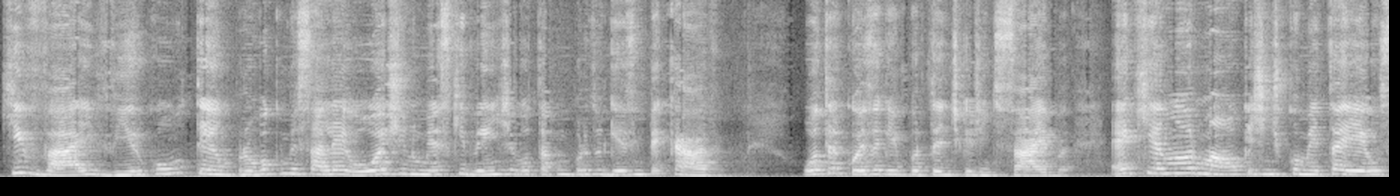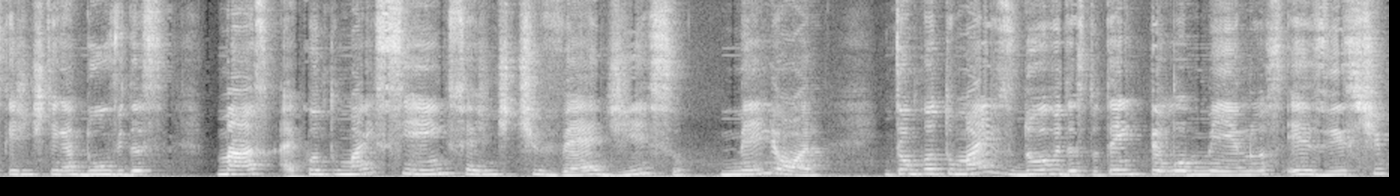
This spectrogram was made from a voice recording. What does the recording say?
que vai vir com o tempo. Não vou começar a ler hoje, no mês que vem já vou estar com português impecável. Outra coisa que é importante que a gente saiba é que é normal que a gente cometa erros, que a gente tenha dúvidas, mas é, quanto mais ciência a gente tiver disso, melhor. Então, quanto mais dúvidas tu tem, pelo menos existe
